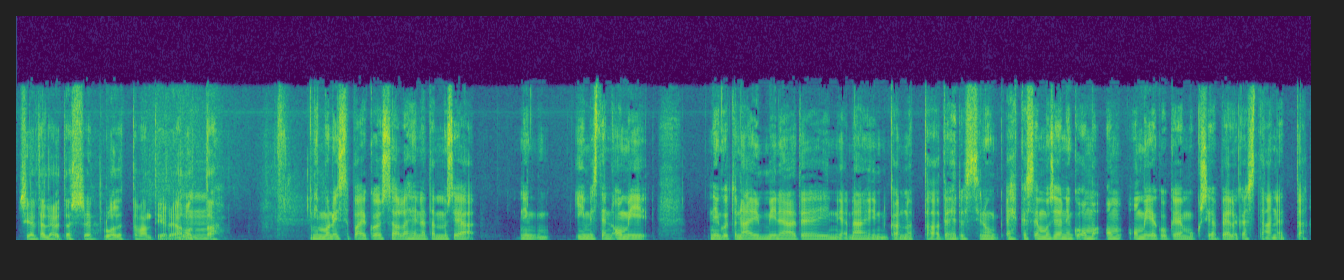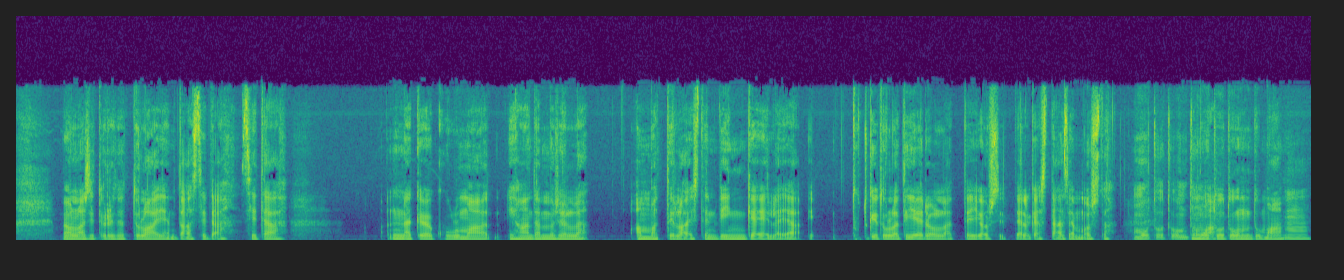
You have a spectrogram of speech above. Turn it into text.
sieltä löytää sen luotettavan tiedon ja mm. aloittaa. Niin monissa paikoissa on lähinnä tämmöisiä niin ihmisten omi, niin kuin, että näin minä tein ja näin kannattaa tehdä sinun, ehkä semmoisia niin oma, omia kokemuksia pelkästään, että me ollaan sitten yritetty laajentaa sitä, sitä näkökulmaa ihan tämmöisellä ammattilaisten vinkeillä ja tutkitulla tiedolla, että ei ole sitten pelkästään semmoista mututuntumaa. mututuntumaa. Mm.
